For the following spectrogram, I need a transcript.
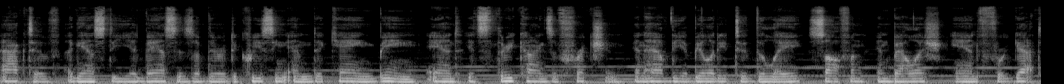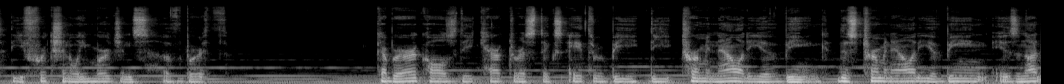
active against the advances of their decreasing and decaying being and its three kinds of friction, and have the ability to delay, soften, embellish, and forget the frictional emergence of birth. Cabrera calls the characteristics A through B the terminality of being. This terminality of being is not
